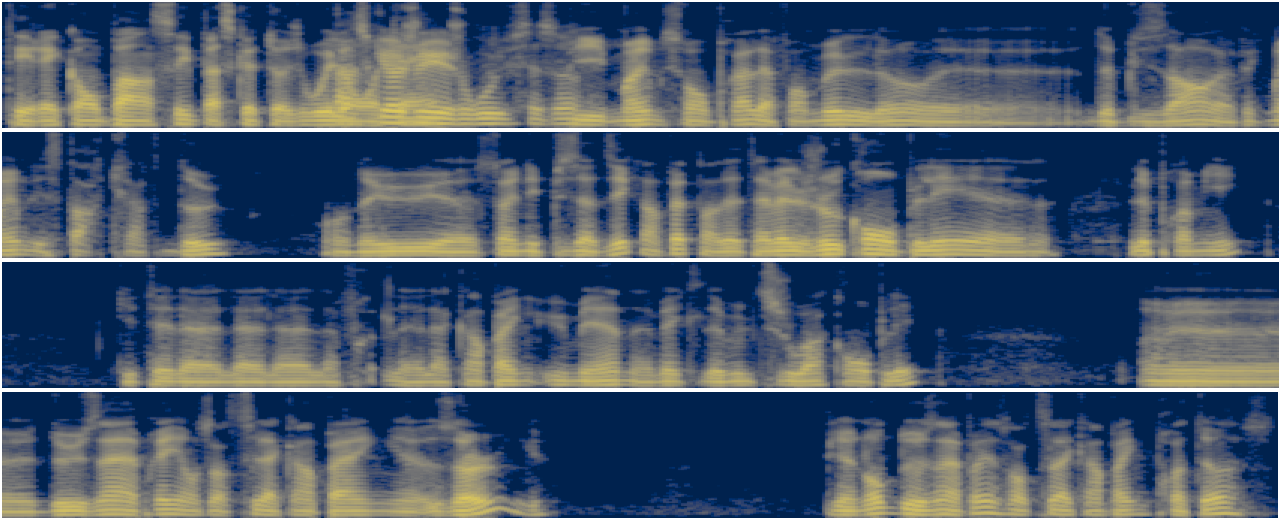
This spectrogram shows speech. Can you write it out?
tu es récompensé parce que tu as joué Parce longtemps. que j'ai joué, c'est ça. Puis même si on prend la formule là, euh, de Blizzard avec même les StarCraft 2, on a eu. euh, c'est un épisodique en fait. Tu avais le jeu complet, euh, le premier. qui était la, campagne humaine avec le multijoueur complet. Euh, deux ans après, ils ont sorti la campagne Zerg. Puis un autre deux ans après, ils ont sorti la campagne Protoss.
